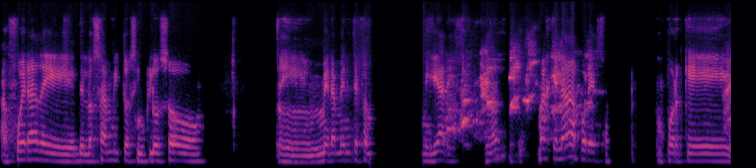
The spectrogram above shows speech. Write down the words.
afuera de, los ámbitos incluso eh, meramente familiares, Más que nada por eso, porque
